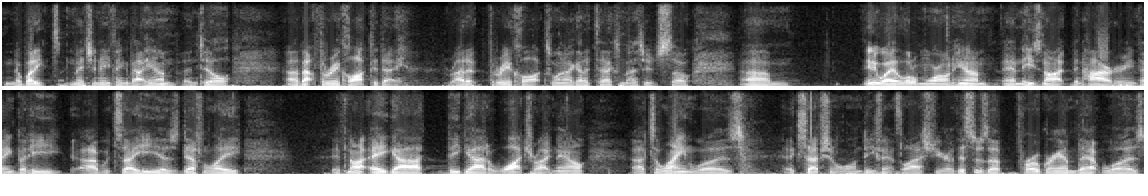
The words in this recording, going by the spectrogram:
Nobody mentioned anything about him until uh, about three o'clock today. Right at three o'clock is when I got a text message. So, um, anyway, a little more on him, and he's not been hired or anything, but he, I would say, he is definitely, if not a guy, the guy to watch right now. Uh, Tulane was exceptional on defense last year. This was a program that was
